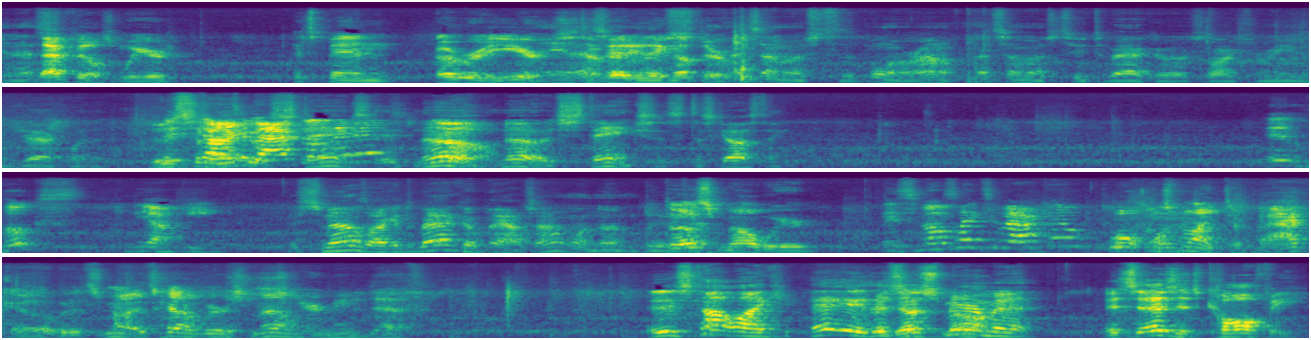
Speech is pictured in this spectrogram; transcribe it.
Man, that feels weird. It's been over a year man, since I've had anything up there. That's almost to the point where I don't. That's almost too tobacco. It's like for me and Jack with it. This tobacco. tobacco stinks. it? It, no, no, it stinks. It's disgusting. It looks yucky. It smells like a tobacco pouch. I don't want nothing to do It with does that. smell weird. It smells like tobacco? Well, It's not like tobacco, but it smell. It's got a weird smell. scared me to death. It's not like, hey, this does is smell. It says it's coffee.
